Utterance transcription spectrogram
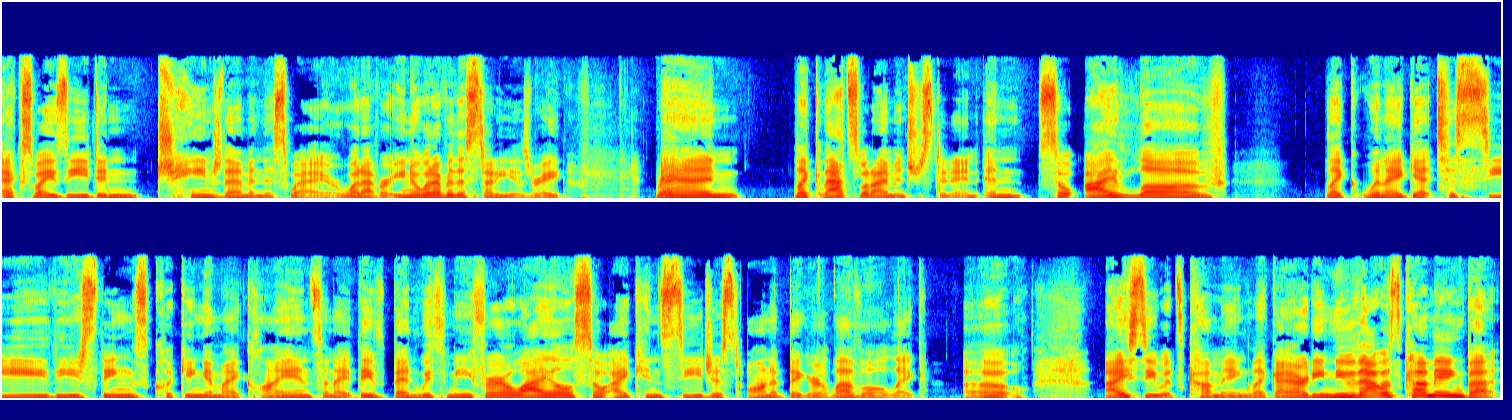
xyz didn't change them in this way or whatever you know whatever the study is right Right. and like that's what I'm interested in. And so I love like when I get to see these things clicking in my clients and I they've been with me for a while so I can see just on a bigger level like oh, I see what's coming. Like I already knew that was coming, but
